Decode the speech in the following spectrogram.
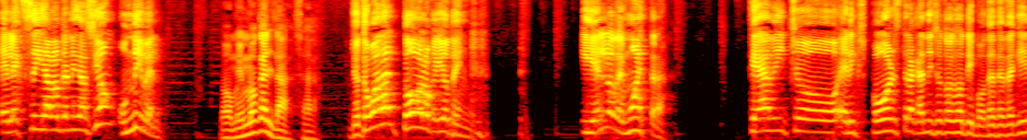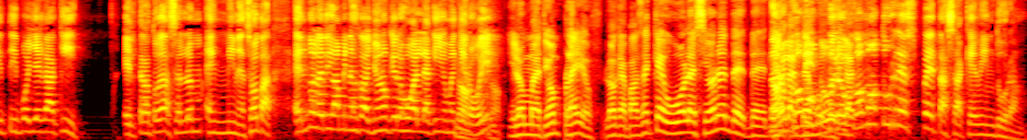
él exige a la organización un nivel. Lo mismo que él da. O sea, Yo te voy a dar todo lo que yo tengo. Y él lo demuestra. ¿Qué ha dicho Eric Spolstra? ¿Qué han dicho todos esos tipos? Desde que el tipo llega aquí, él trató de hacerlo en, en Minnesota. Él no le dijo a Minnesota, yo no quiero jugarle aquí, yo me No, quiero ir. no. Y los metió en playoffs. Lo que pasa es que hubo lesiones de. de, Pero, de- de- ¿cómo, actitud, pero la- ¿cómo tú respetas a Kevin Durant?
